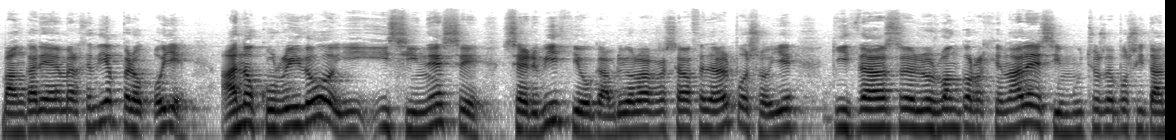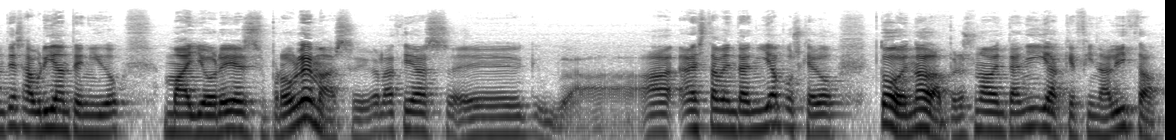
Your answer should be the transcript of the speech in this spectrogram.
bancaria de emergencia, pero oye, han ocurrido y, sin ese servicio que abrió la Reserva Federal, pues oye, quizás los bancos regionales y muchos depositantes habrían tenido mayores problemas. Eh, gracias eh, a, esta ventanilla, pues quedó todo en nada, pero es una ventanilla que finaliza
